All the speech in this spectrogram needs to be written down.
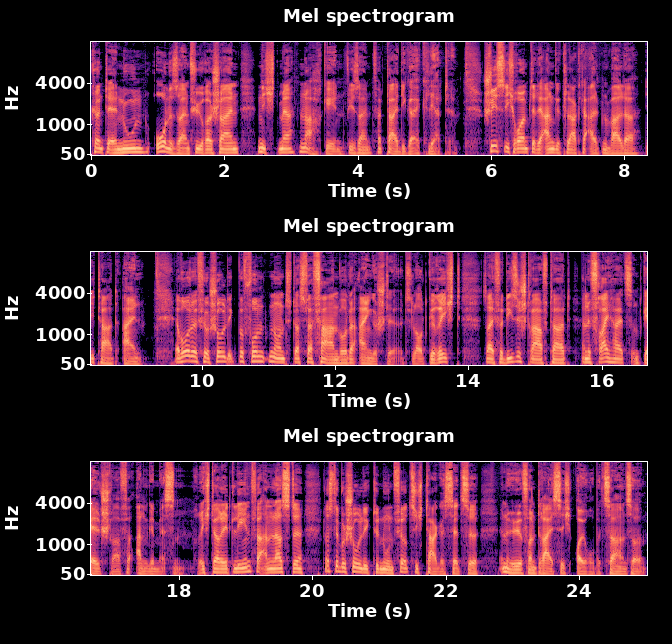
könnte er nun ohne seinen Führerschein nicht mehr nachgehen, wie sein Verteidiger erklärte. Schließlich räumte der Angeklagte Altenwalder die Tat ein. Er wurde für schuldig befunden und das Verfahren wurde eingestellt. Laut Gericht sei für diese Straftat eine Freiheits- und Geldstrafe angemessen. Richter Redlin veranlasste, dass der Beschuldigte nun 40 Tagessätze in Höhe von 30 Euro bezahlen soll.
